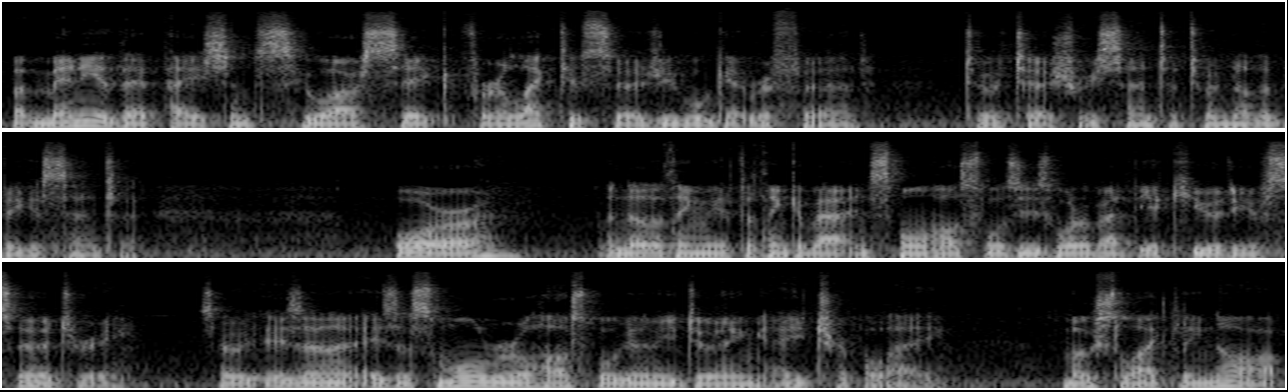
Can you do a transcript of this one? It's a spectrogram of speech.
But many of their patients who are sick for elective surgery will get referred to a tertiary center, to another bigger center. Or another thing we have to think about in small hospitals is what about the acuity of surgery? So is a, is a small rural hospital going to be doing a AAA? Most likely not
